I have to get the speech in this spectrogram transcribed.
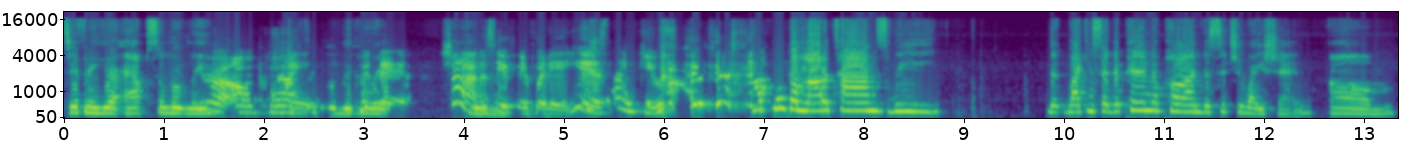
Tiffany, you're absolutely you're on point. Absolutely correct. Shout out yeah. to Tiffany for that. Yes, thank you. I think a lot of times we, like you said, depending upon the situation, um,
